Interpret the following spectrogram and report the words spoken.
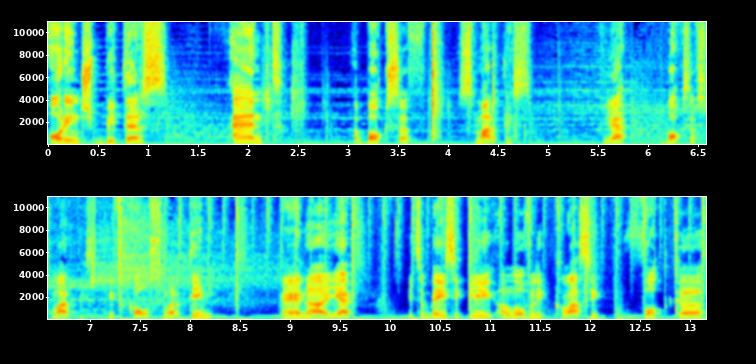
Orange bitters and a box of Smarties. Yeah, box of Smarties. It's called Smartini. And uh, yeah, it's a basically a lovely classic vodka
